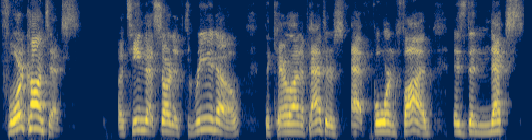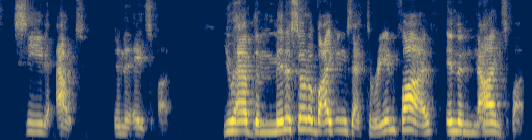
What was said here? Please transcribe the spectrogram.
For context, a team that started three and zero, the Carolina Panthers at four and five, is the next seed out in the eighth spot. You have the Minnesota Vikings at three and five in the nine spot.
